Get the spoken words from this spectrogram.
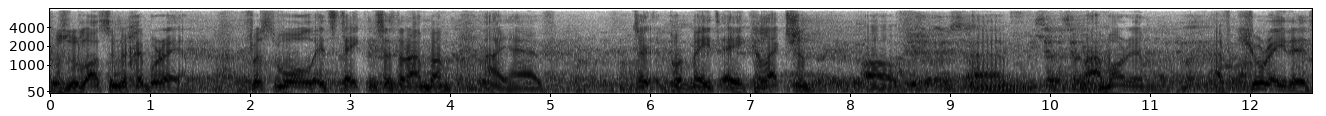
v'zulasim v'chebureim. First of all, it's taken, says the Rambam, I have to, made a collection of um, Ma'amorim. I've curated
